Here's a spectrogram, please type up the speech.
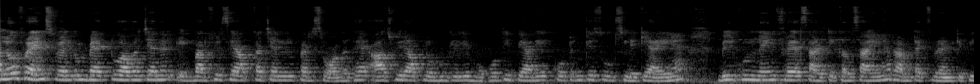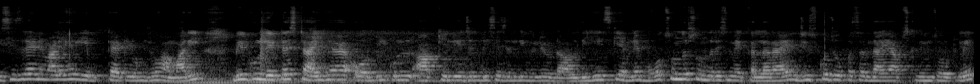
Hello friends welcome back to our channel एक बार फिर से आपका चैनल पर स्वागत है। आज फिर आप लोगों के लिए बहुत ही प्यारे कॉटन के सूट्स लेके आए हैं। बिल्कुल नई फ्रेश आर्टिकल्स आए हैं। रामटेक्स ब्रांड के पीसीज रहने वाले हैं। ये कैटलॉग जो हमारी बिल्कुल लेटेस्ट आई है और बिल्कुल आपके लिए जल्दी से जल्दी वीडियो डाल दी है। इसके हमने बहुत सुंदर सुंदर इसमें कलर आए जिसको जो पसंद आए आप स्क्रीन ले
